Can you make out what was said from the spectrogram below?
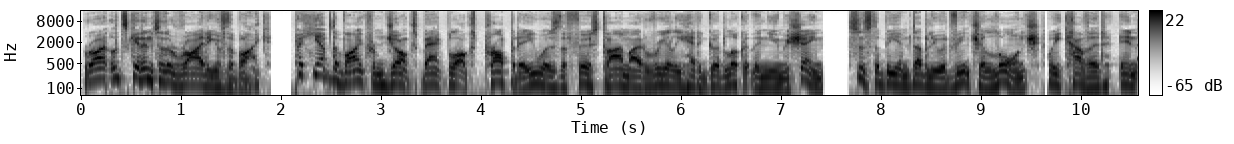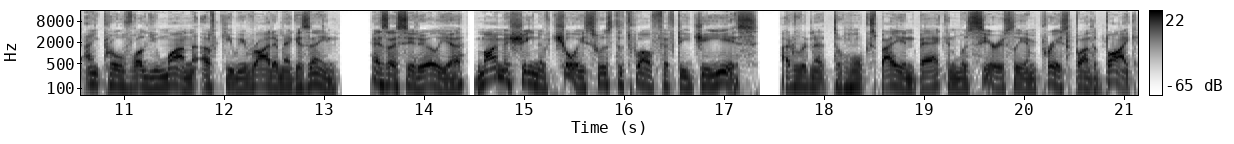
Right, let's get into the riding of the bike. Picking up the bike from Jock's Back Blocks property was the first time I'd really had a good look at the new machine since the BMW Adventure launch we covered in April Volume 1 of Kiwi Rider magazine. As I said earlier, my machine of choice was the 1250 GS. I'd ridden it to Hawke's Bay and back and was seriously impressed by the bike,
